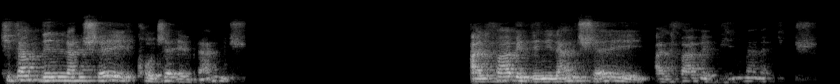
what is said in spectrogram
Kitap denilen şey koca evrenmiş. Alfabe denilen şey alfabe bilmemekmiş.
